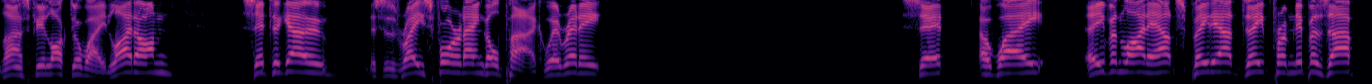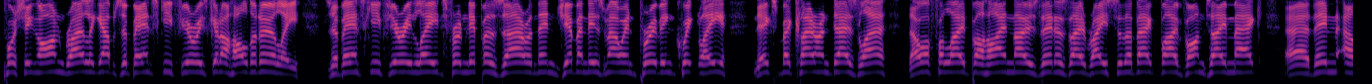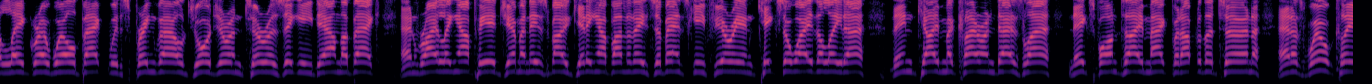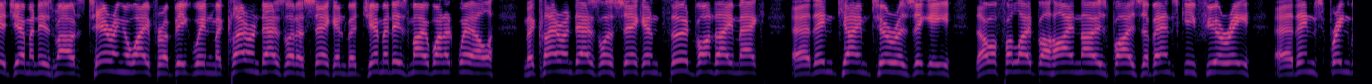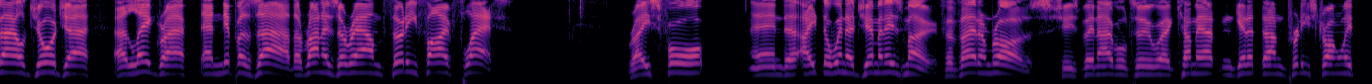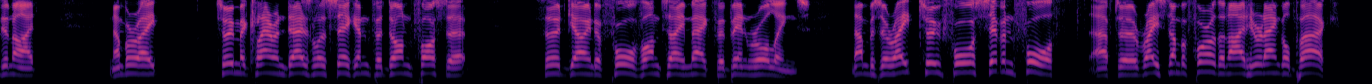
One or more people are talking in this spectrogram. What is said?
Last few locked away. Light on. Set to go. This is race four at Angle Park. We're ready. Set. Away. Even line out, speed out deep from Nipazar, pushing on, railing up Zabansky Fury's going to hold it early. Zabansky Fury leads from Nipazar and then Gemanismo improving quickly. Next, McLaren Dazzler. They were followed behind those then as they race to the back by Vontae Mack. Uh, then Allegra well back with Springvale, Georgia and Turazigi down the back and railing up here. Gemanismo getting up underneath Zabansky Fury and kicks away the leader. Then came McLaren Dazzler. Next, Vontae Mack, but up to the turn and it's well clear. Gemanismo. It's tearing away for a big win. McLaren Dazzler to second, but Gemanismo won it well. McLaren Dazzler second, third Vontae Mack. Uh, then came Turazigi. They were followed behind those by Zabansky Fury. Uh, then Springvale, Georgia, Allegra, and Nipazar. The runners around 35 flat. Race four. And uh, eight, the winner, Gemanismo for Vaden Ros. She's been able to uh, come out and get it done pretty strongly tonight. Number eight, Two McLaren Dazzler second for Don Foster. Third going to four Vontae Mack for Ben Rawlings. Numbers are eight, two, four, seven, fourth after race number four of the night here at Angle Park.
